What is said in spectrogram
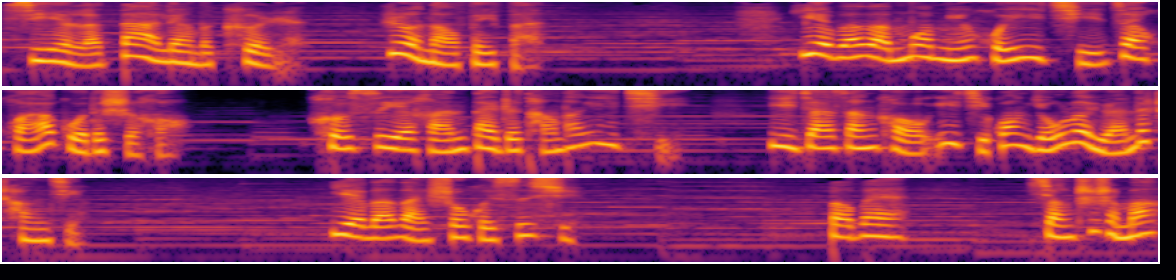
吸引了大量的客人。热闹非凡。叶婉婉莫名回忆起在华国的时候，和四叶寒带着糖糖一起，一家三口一起逛游乐园的场景。叶婉婉收回思绪，宝贝，想吃什么？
